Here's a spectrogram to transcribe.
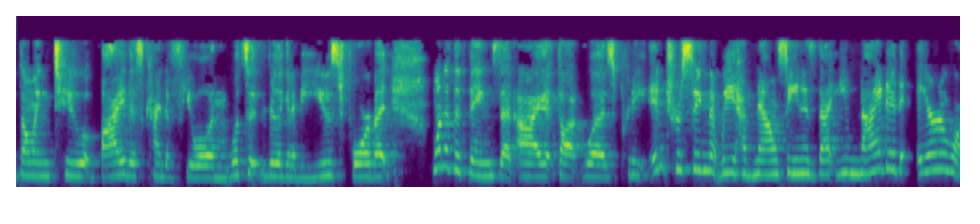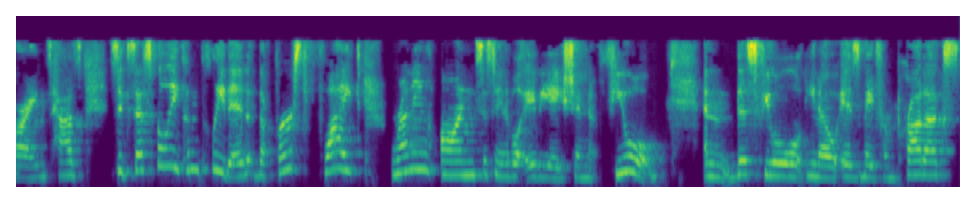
going to buy this kind of fuel and what's it really going to be used for. But one of the things that I thought was pretty interesting that we have now seen is that United Airlines has successfully completed the first flight running on sustainable aviation fuel. And this fuel, you know, is made from products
